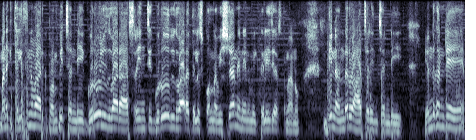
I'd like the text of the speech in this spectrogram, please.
మనకి తెలిసిన వారికి పంపించండి గురువుల ద్వారా ఆశ్రయించి గురువుల ద్వారా తెలుసుకున్న విషయాన్ని నేను మీకు తెలియజేస్తున్నాను. దీన్ని అందరూ ఆచరించండి. ఎందుకంటే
